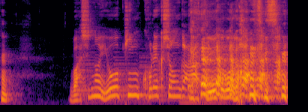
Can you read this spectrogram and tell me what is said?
わしの洋品コレクションがっていうところがあるんです よ。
